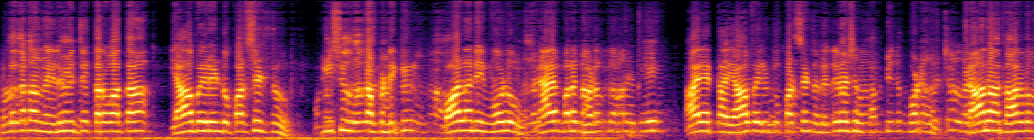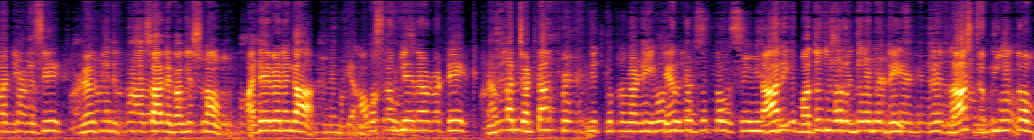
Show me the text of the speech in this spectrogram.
కులగణన నిర్వహించిన తర్వాత యాభై రెండు పర్సెంట్ బీసీలు ఉన్నప్పటికీ వాళ్ళని వాళ్ళు న్యాయపరంగా అడుగుతున్నప్పటికీ ఆ యొక్క యాభై రెండు పర్సెంట్ రిజర్వేషన్ కల్పించకపోవడం చాలా కారణం అని చెప్పేసి మేము దీన్ని పూర్తిసారి గమనిస్తున్నాం. అదే విధంగా అవసరం లేనటువంటి నల్ల చట్టాలు రూపొందించుకుంటున్నటువంటి కేంద్ర ప్రభుత్వం దానికి మద్దతు పలుకుతున్నటువంటి రాష్ట్ర ప్రభుత్వం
